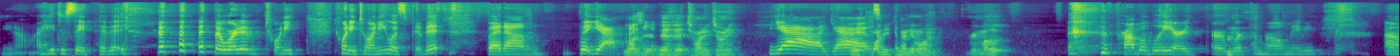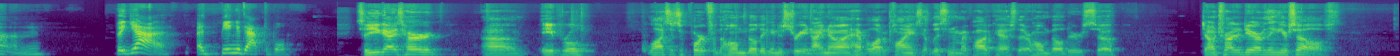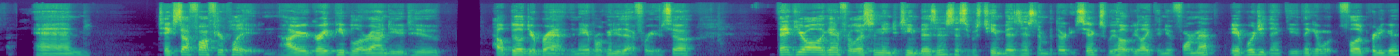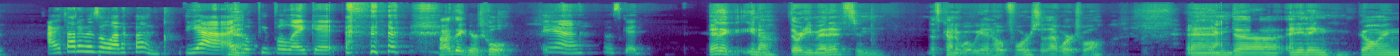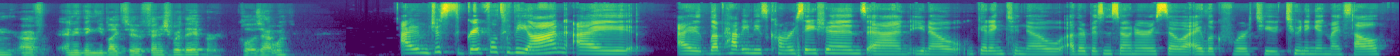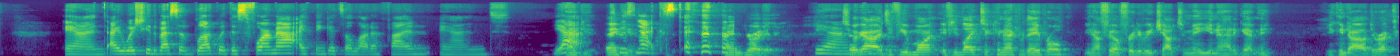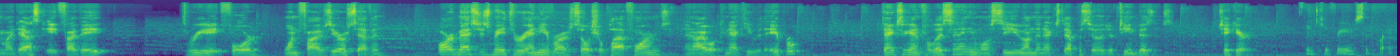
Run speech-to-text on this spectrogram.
you know i hate to say pivot the word of 20, 2020 was pivot but um but yeah I Was it pivot 2020? yeah yeah What's it was- 2021? Remote? probably or or work from home maybe um but yeah uh, being adaptable So you guys heard um, April, lots of support from the home building industry, and I know I have a lot of clients that listen to my podcast that are home builders. So don't try to do everything yourselves, and take stuff off your plate. Hire great people around you to help build your brand, and April can do that for you. So thank you all again for listening to Team Business. This was Team Business number thirty-six. We hope you like the new format. April, what do you think? Do you think it flowed pretty good? i thought it was a lot of fun yeah, i hope people like it I think it was cool. yeah it was good and it, you know 30 minutes and that's kind of what we had hoped for so that works well and uh anything going uh anything you'd like to finish with abe or close out with I'm just grateful to be on. I I love having these conversations and you know getting to know other business owners. So I look forward to tuning in myself. And I wish you the best of luck with this format. I think it's a lot of fun. And yeah, thank you thank who's you next? i enjoyed it yeah. so guys if you want if you'd like to connect with april you know feel free to reach out to me. You know how to get me. You can dial direct to my desk 858 384 1507 or message me through any of our social platforms and i will connect you with april. Thanks again for listening and we'll see you on the next episode of team business. Take care. Thank you for your support.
